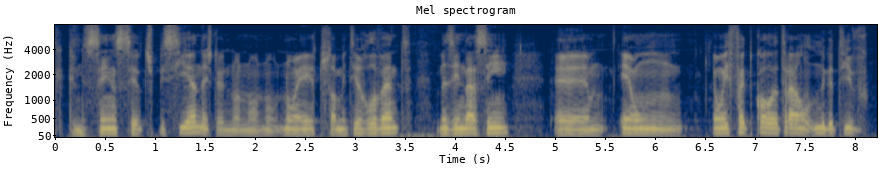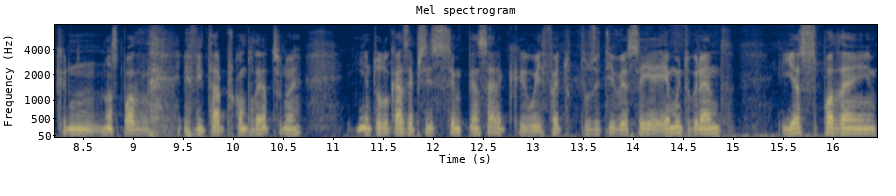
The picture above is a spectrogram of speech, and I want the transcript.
que, que sem ser despiciando, isto é, não, não, não é totalmente irrelevante, mas ainda assim é, é um, é um efeito colateral negativo que não se pode evitar por completo, não é? E em todo o caso é preciso sempre pensar que o efeito positivo esse é muito grande e esse podem,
